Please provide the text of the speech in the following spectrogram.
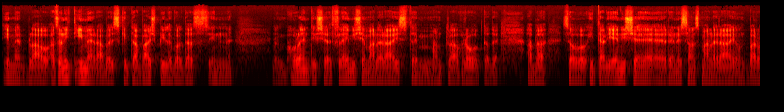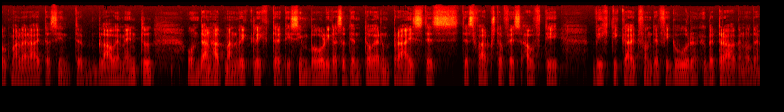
immer blau. Also nicht immer, aber es gibt auch Beispiele, wo das in holländische, flämische Malerei ist der Mantel auch rot. Oder, aber so italienische äh, Renaissance-Malerei und Barockmalerei, das sind äh, blaue Mäntel. Und dann hat man wirklich die Symbolik, also den teuren Preis des, des Farbstoffes auf die Wichtigkeit von der Figur übertragen, oder?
